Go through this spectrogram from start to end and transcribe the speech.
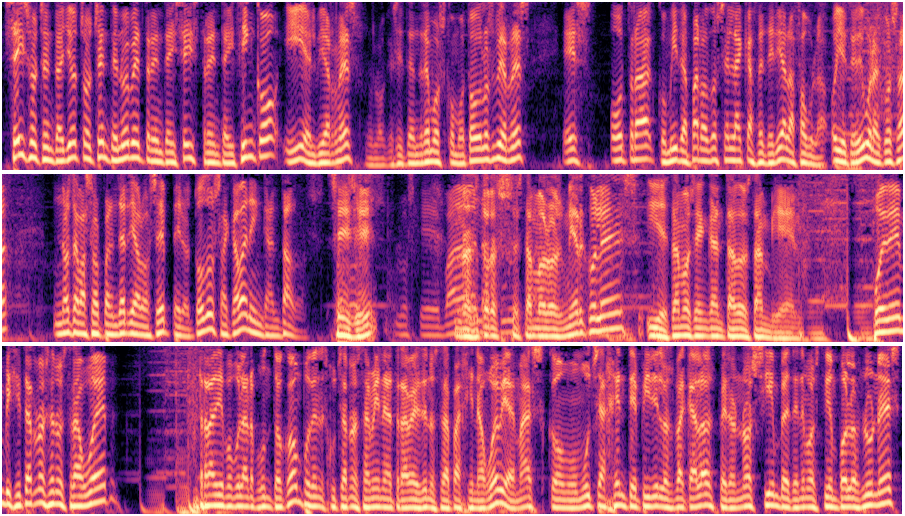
688 89 36 35 y el viernes, pues lo que sí tendremos como todos los viernes, es otra comida para dos en la cafetería La Fábula. Oye, te digo una cosa, no te va a sorprender, ya lo sé, pero todos acaban encantados. Sí, Todos sí. Los que van Nosotros estamos los miércoles y estamos encantados también. Pueden visitarnos en nuestra web radiopopular.com. Pueden escucharnos también a través de nuestra página web y además, como mucha gente pide los bacalaos, pero no siempre tenemos tiempo los lunes,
